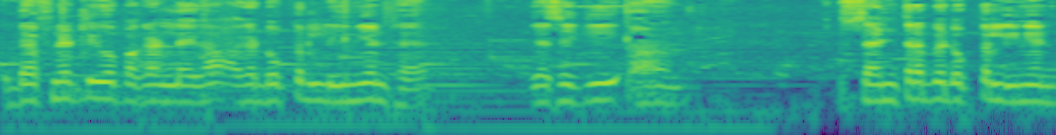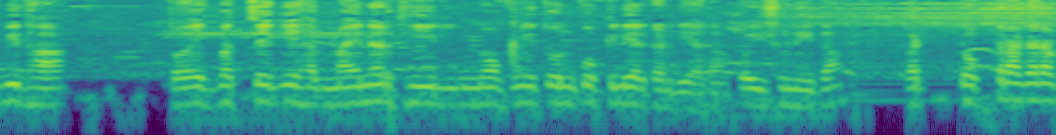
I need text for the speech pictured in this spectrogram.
तो डेफिनेटली वो पकड़ लेगा। अगर डॉक्टर लीनियंट है, जैसे कि, सेंटर पे डॉक्टर लीनियंट भी था तो एक बच्चे की माइनर थी, नौकरी तो उनको क्लियर कर दिया था, कोई इशू नहीं था। बट डॉक्टर अगर अब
